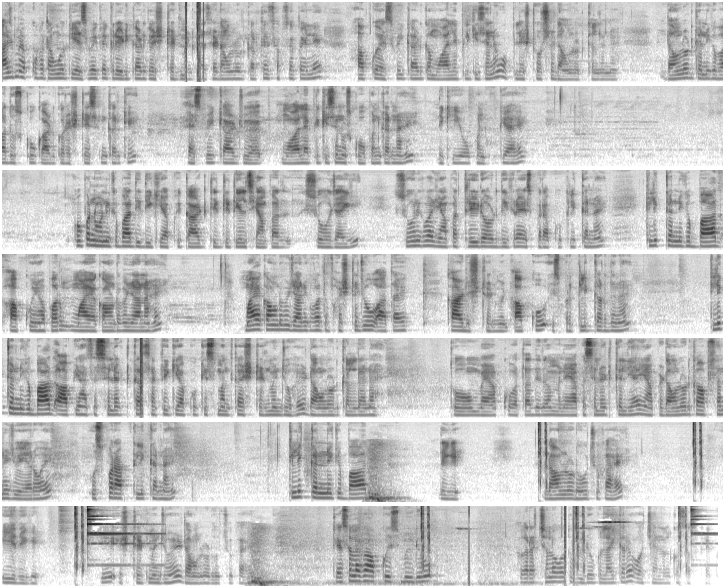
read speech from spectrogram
आज मैं आपको बताऊँगा कि एसबीआई का क्रेडिट कार्ड का स्टेटमेंट कैसे डाउनलोड करते हैं। सबसे पहले आपको एस कार्ड का मोबाइल एप्लीकेशन है, वो प्ले स्टोर से डाउनलोड कर लेना है। डाउनलोड करने के बाद उसको कार्ड को रजिस्ट्रेशन करके एस कार्ड जो है मोबाइल एप्लीकेशन उसको ओपन करना है। देखिए ओपन हो गया है। ओपन होने के बाद ये देखिए आपके कार्ड की डिटेल्स यहाँ पर शो हो जाएगी। शो होने के बाद यहाँ पर थ्री डॉट दिख रहा है, इस पर आपको क्लिक करना है। क्लिक करने के बाद आपको यहाँ पर माई अकाउंट में जाना है। माई अकाउंट में जाने के बाद फ़र्स्ट जो आता है कार्ड स्टेटमेंट आपको इस पर क्लिक कर देना है। क्लिक करने के बाद आप यहाँ से सिलेक्ट कर सकते हैं कि आपको किस मंथ का स्टेटमेंट जो है डाउनलोड कर लेना है। तो मैं आपको बता देता हूँ, मैंने यहाँ पर सेलेक्ट कर लिया है। यहाँ पर डाउनलोड का ऑप्शन है, जो एरो है, उस पर आप क्लिक करना है। क्लिक करने के बाद, देखिए डाउनलोड हो चुका है। ये देखिए, ये स्टेटमेंट जो है डाउनलोड हो चुका है। कैसा लगा आपको इस वीडियो अगर अच्छा लगा तो वीडियो को लाइक करें और चैनल को सब्सक्राइब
